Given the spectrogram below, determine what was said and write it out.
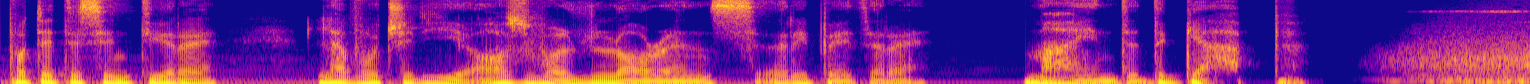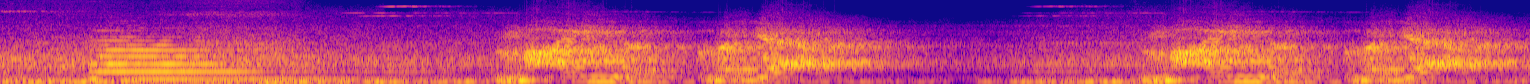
potete sentire la voce di Oswald Lawrence ripetere Mind the Gap. Mind the Gap. Mind the Gap.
